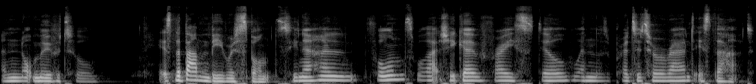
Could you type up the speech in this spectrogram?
and not move at all. It's the Bambi response. You know how fawns will actually go very still when there's a predator around? Is that.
